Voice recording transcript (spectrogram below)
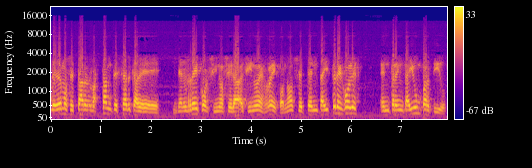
debemos estar bastante cerca de, del récord, si no, será, si no es récord, ¿no? 73 goles en 31 partidos.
